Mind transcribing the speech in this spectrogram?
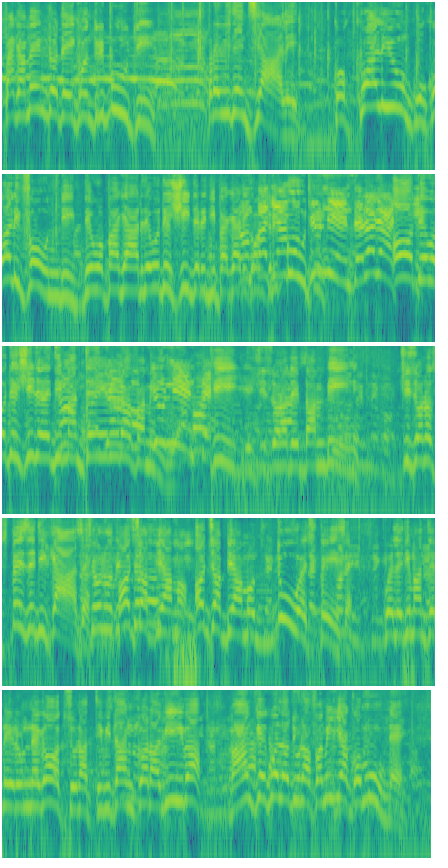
pagamento dei contributi previdenziali con quali, con quali fondi devo pagare, devo decidere di pagare Non i contributi più niente, ragazzi. o devo decidere di Non mantenere una famiglia. niente. Figli, ci sono dei bambini, ci sono spese di casa. Oggi abbiamo, oggi abbiamo due spese, quelle di mantenere un negozio, un'attività ancora viva, ma anche quella di una famiglia comune.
